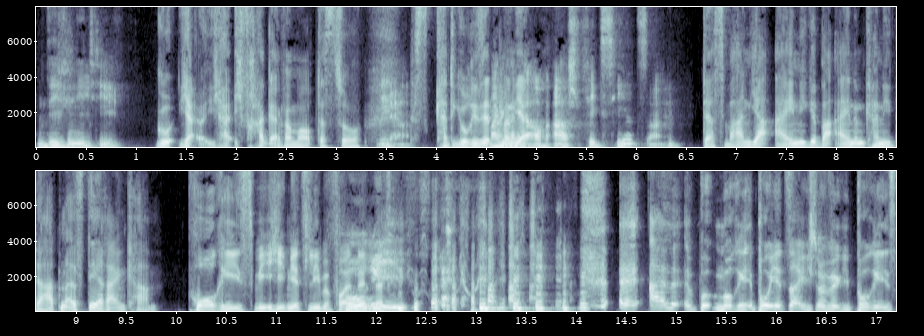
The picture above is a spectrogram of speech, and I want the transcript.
definitiv. Gut, ja, ja ich frage einfach mal, ob das so, ja. das kategorisiert man, man kann ja, ja auch arschfixiert sein. Das waren ja einige bei einem Kandidaten, als der reinkam. Poris, wie ich ihn jetzt liebevoll Poris. nenne. Ey, alle, po, Maurice, po, jetzt sage ich schon wirklich Poris.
